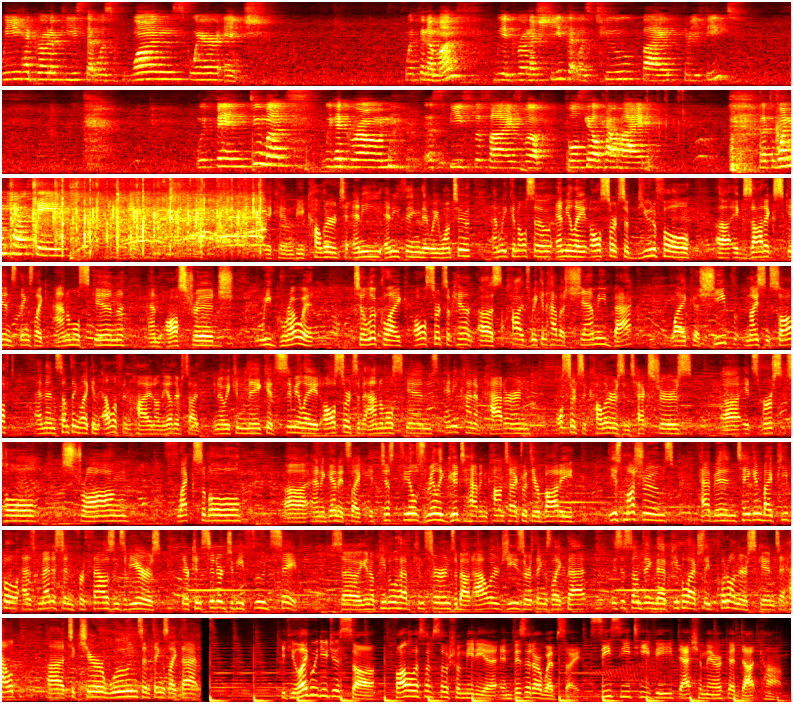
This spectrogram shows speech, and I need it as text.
we had grown a piece that was one square inch. Within a month, we had grown a sheet that was two by three feet. Within two months, we had grown a piece the size of a full-scale cowhide. That's one cow saved. Can be colored to any anything that we want to, and we can also emulate all sorts of beautiful uh, exotic skins, things like animal skin and ostrich. We grow it to look like all sorts of hand, uh, hides. We can have a chamois back, like a sheep, nice and soft, and then something like an elephant hide on the other side. You know, we can make it simulate all sorts of animal skins, any kind of pattern, all sorts of colors and textures. Uh, it's versatile, strong, flexible, uh, and again, it's like, it just feels really good to have in contact with your body. These mushrooms have been taken by people as medicine for thousands of years. They're considered to be food safe. So, you know, people who have concerns about allergies or things like that, this is something that people actually put on their skin to help uh, to cure wounds and things like that. If you like what you just saw, follow us on social media and visit our website, cctv-america.com.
